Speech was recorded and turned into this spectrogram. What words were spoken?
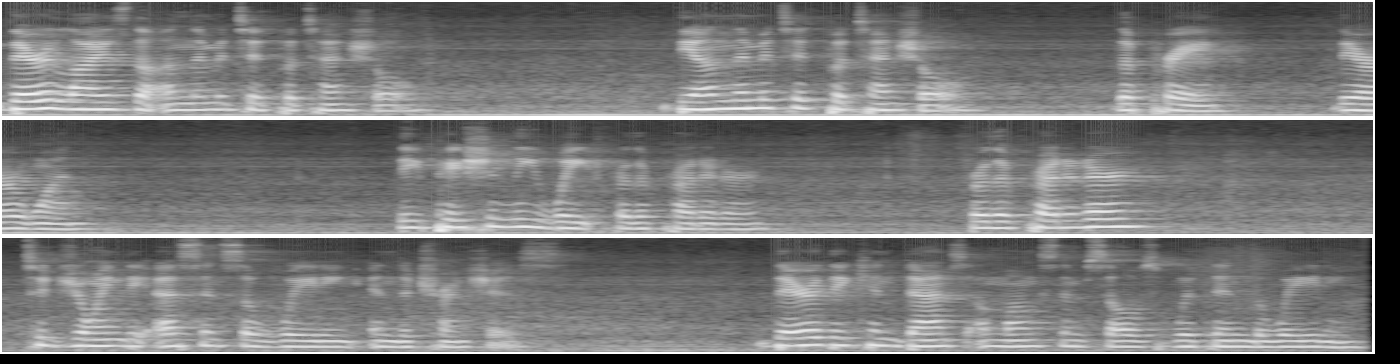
There lies the unlimited potential. The unlimited potential, the prey, they are one. They patiently wait for the predator, for the predator to join the essence of waiting in the trenches. There they can dance amongst themselves within the waiting.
